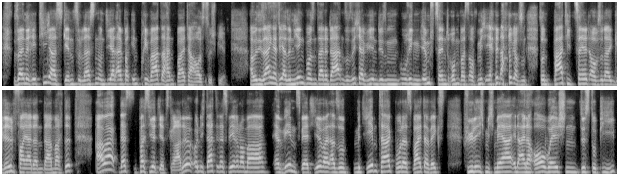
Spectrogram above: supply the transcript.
seine Retina scannen zu lassen und die halt einfach in privater Hand weiter auszuspielen. Aber sie sagen natürlich, also nirgendwo sind deine Daten so sicher wie in diesem urigen Impfzentrum, was auf mich eher den Eindruck auf so, so ein Partyzelt auf so einer Grillfeier dann da machte. Aber das passiert jetzt gerade und ich dachte, das wäre nochmal erwähnenswert hier, weil also mit jedem Tag, wo das weiter wächst, fühle ich mich mehr in einer Orwellschen Dystopie,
